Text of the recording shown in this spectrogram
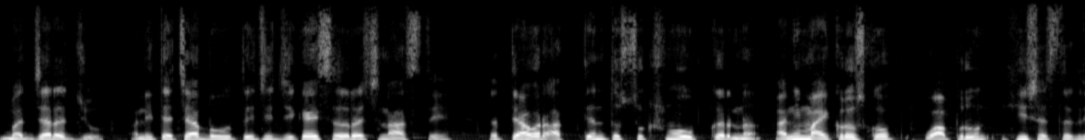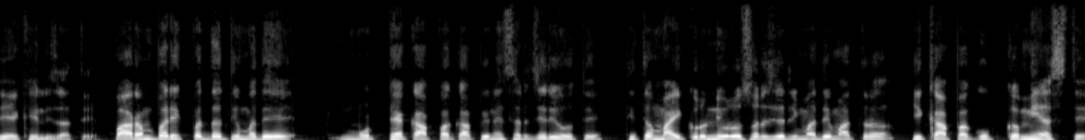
मज्जारज्जू आणि त्याच्या भोवतीची जी काही संरचना असते तर त्यावर अत्यंत सूक्ष्म उपकरणं आणि मायक्रोस्कोप वापरून ही शस्त्रक्रिया केली जाते. पारंपरिक पद्धतीमध्ये मोठ्या कापाकापीने सर्जरी होते. तिथं मायक्रो न्यूरोसर्जरीमध्ये मात्र ही कापा खूप कमी असते.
